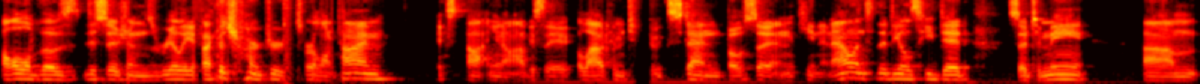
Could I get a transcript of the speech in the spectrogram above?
All of those decisions really affect the Chargers for a long time. Uh, you know, obviously allowed him to extend Bosa and Keenan Allen to the deals he did. So to me, um,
